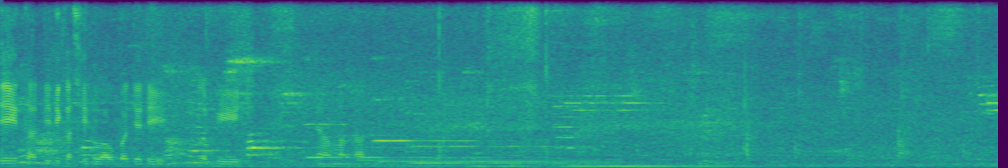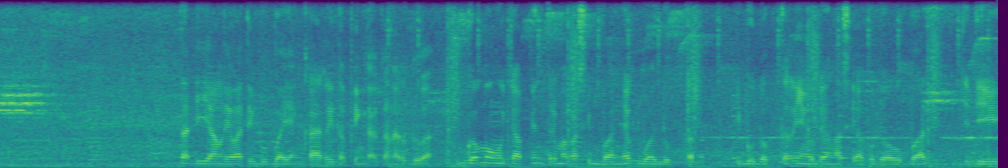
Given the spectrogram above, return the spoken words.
Jadi tadi dikasih dua obat jadi lebih nyaman lah tadi yang lewat ibu bayangkari tapi nggak kenal dua gue mau ngucapin terima kasih banyak buat dokter ibu dokter yang udah ngasih aku dua obat. Jadi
